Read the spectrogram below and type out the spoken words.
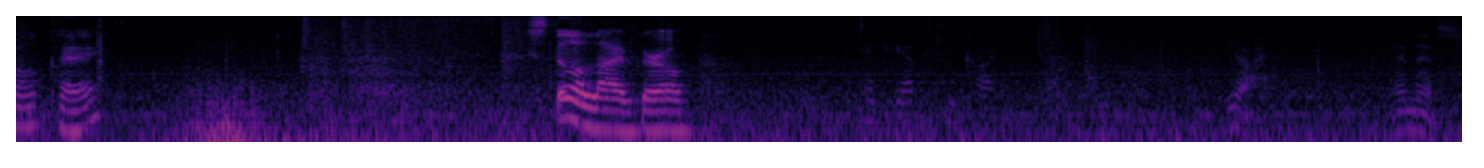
Okay. Still alive, girl. Take it you have the key card. Yeah. And this.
